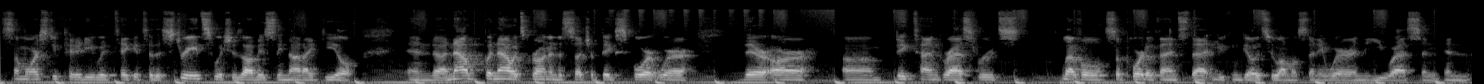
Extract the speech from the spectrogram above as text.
some more stupidity would take it to the streets, which is obviously not ideal. And uh, now, but now it's grown into such a big sport where there are um, big time grassroots level support events that you can go to almost anywhere in the U.S. and, and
